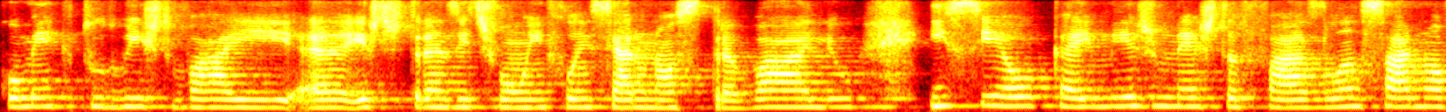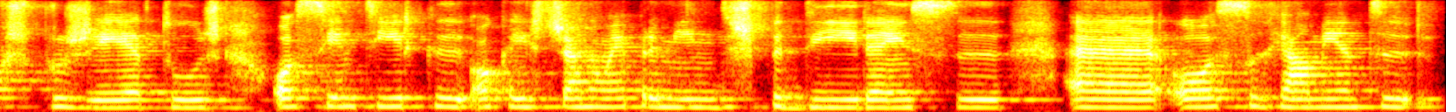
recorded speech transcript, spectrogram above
como é que tudo isto vai, uh, estes trânsitos vão influenciar o nosso trabalho e se é ok mesmo nesta fase lançar novos projetos projetos ou sentir que, ok, isto já não é para mim, despedirem-se, uh, ou se realmente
